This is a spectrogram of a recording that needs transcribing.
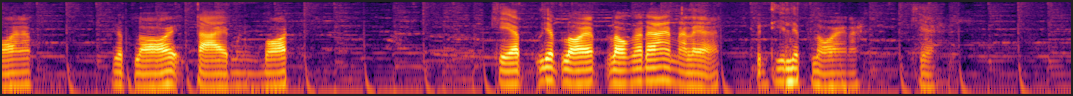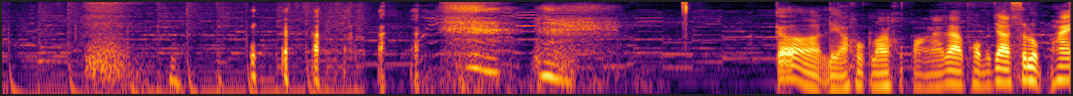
ร้อยนะครับเรียบร้อย ตายมึงบอสโอเคครับเรียบร้อยเราก็ได้มาแล้ว เป็นที่เรียบร้อยนะโอเคก็เหลือ 600คูปองแล้วแต่ผมจะสรุปให้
